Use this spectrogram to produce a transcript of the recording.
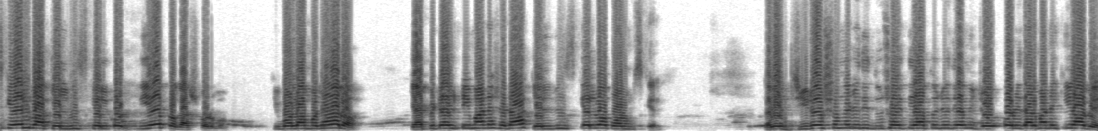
স্কেল বা কেলভিন স্কেল দিয়ে প্রকাশ করব। কি বললাম, বোঝা গেল? ক্যাপিটাল টি মানে সেটা কেলভিন স্কেল বা পরম স্কেল তাহলে জিরোর সঙ্গে যদি দুশো তিয়াত্তর যদি আমি যোগ করি, তার মানে কি হবে?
